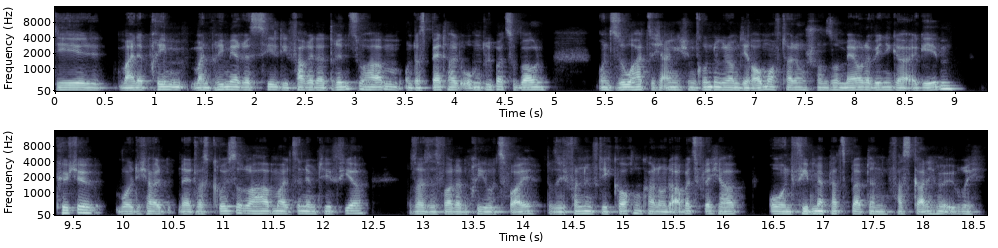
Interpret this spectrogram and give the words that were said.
die, meine Prim, mein primäres Ziel, die Fahrräder drin zu haben und das Bett halt oben drüber zu bauen. Und so hat sich eigentlich im Grunde genommen die Raumaufteilung schon so mehr oder weniger ergeben. Küche wollte ich halt eine etwas größere haben als in dem T4. Das heißt, es war dann Prio 2, dass ich vernünftig kochen kann und Arbeitsfläche habe und viel mehr Platz bleibt dann fast gar nicht mehr übrig.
